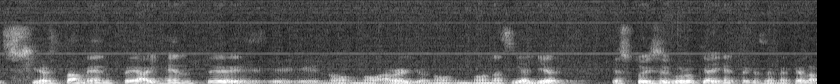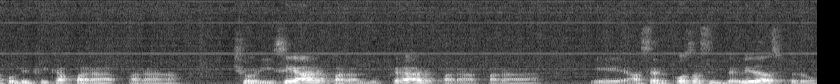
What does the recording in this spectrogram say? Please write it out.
ciertamente hay gente, eh, eh, no, no, a ver, yo no, no, nací ayer, estoy seguro que hay gente que se mete a la política para, para choricear, para lucrar, para, para eh, hacer cosas indebidas, pero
